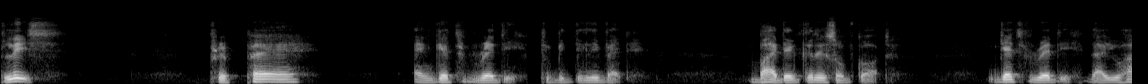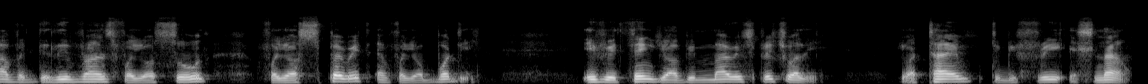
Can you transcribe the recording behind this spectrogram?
Please prepare and get ready to be delivered by the grace of God. Get ready that you have a deliverance for your soul, for your spirit, and for your body. If you think you have been married spiritually, your time to be free is now.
